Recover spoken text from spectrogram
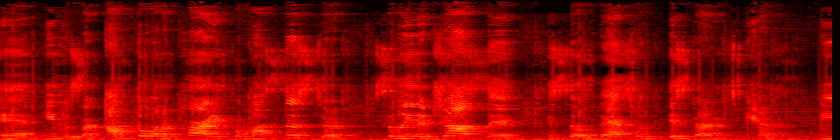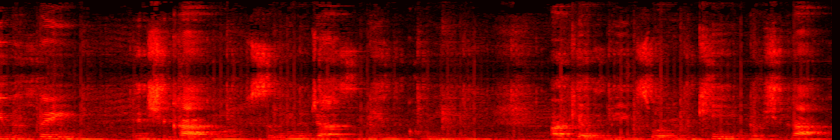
and he was like, I'm throwing a party for my sister, Syleena Johnson. And so that's when it started to kind of be the theme in Chicago, Syleena Johnson being the queen, R. Kelly being sort of the king of Chicago.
